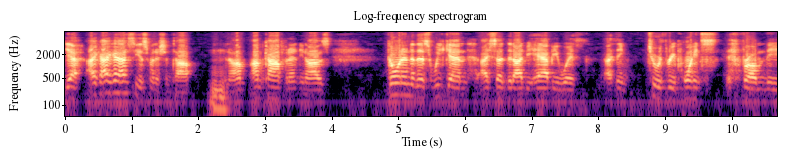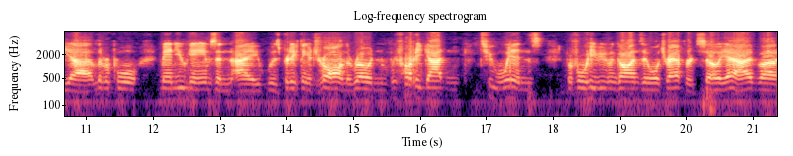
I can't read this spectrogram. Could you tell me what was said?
yeah, I, I, I see us finishing top. Mhm. You know, I'm I'm confident. You know, I was going into this weekend. I said that I'd be happy with I think two or three points from the uh, Liverpool Man U games, and I was predicting a draw on the road, and we've already gotten two wins before we've even gone to Old Trafford. So yeah, I've uh,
